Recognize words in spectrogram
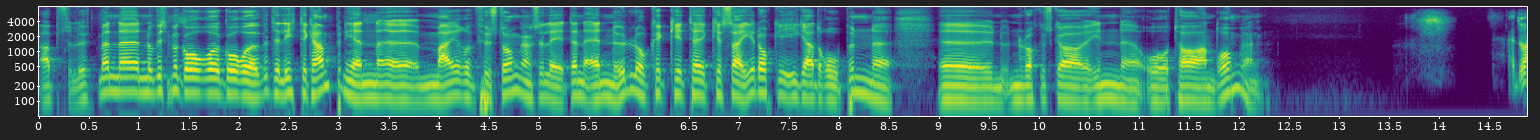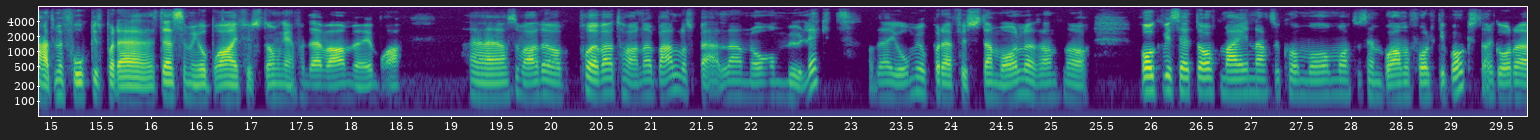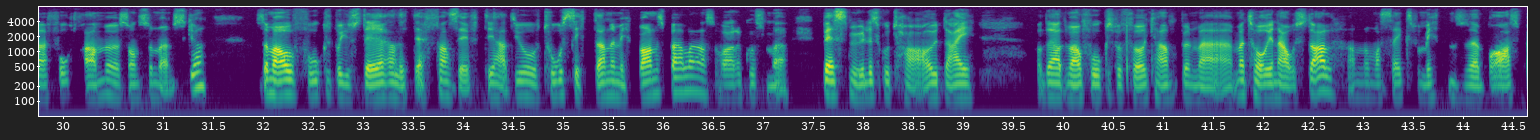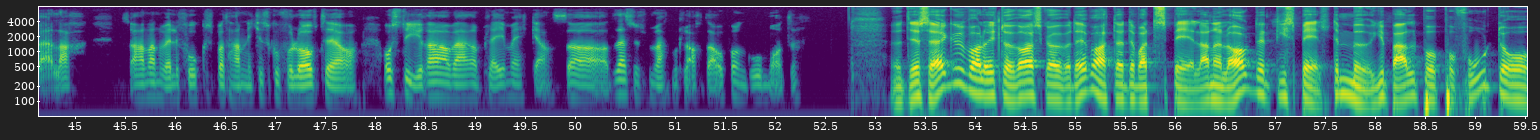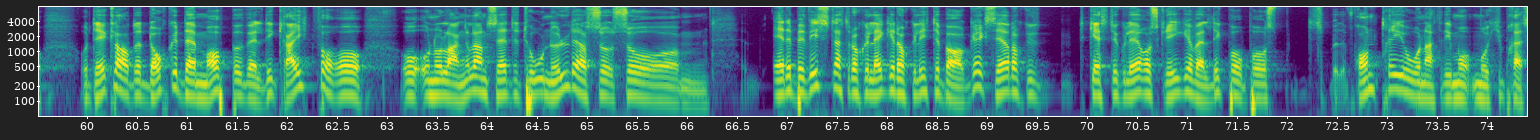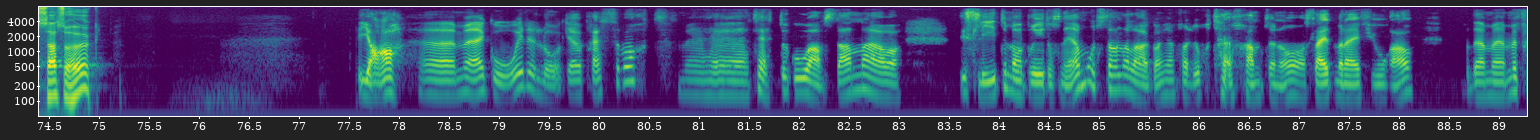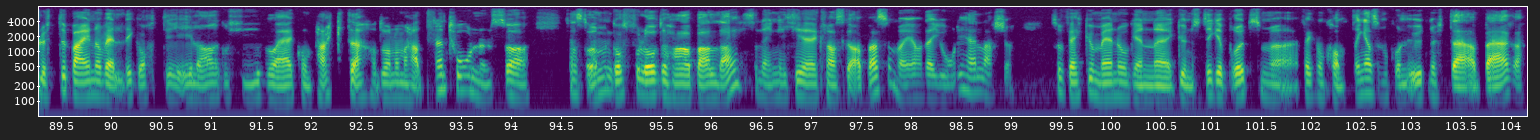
Absolutt. Men uh, hvis vi går, går, over til litt til kampen igjen. Eh, mer første omgang så leder en 1-0. og hva, sier dere i garderoben eh, når dere skal inn og ta andre omgang? Da hadde vi fokus på det, det som vi gjorde bra i første omgang, for det var mye bra. Eh, så var det å prøve å ta ned ball og spille når mulig. Og Det gjorde vi jo på det første målet. Sant? Når Rogvi setter opp Meinert, så kommer Aamodt og ser bra med folk i boks. Der går det fort framover sånn som vi ønsker. Så vi har også fokus på å justere litt defensivt. De hadde jo to sittende midtbanespillere. Så var det hvordan vi best mulig skulle ta ut dem. Og Det hadde vi også fokus på før kampen med, med Torje Naustdal. Han nummer seks på midten, som er en bra spiller. Så han hadde veldig fokus på at han ikke skulle få lov til å, å styre og være en playmaker. Så det syns vi at vi klarte òg på en god måte. Det som jeg var litt overraska over, det var at det var et spillende lag. De spilte mye ball på, på fot, og, og, det klarte dere demme opp veldig greit for. Og, og, og når Langeland setter 2-0 der, så, så, um, er det bevisst at dere legger dere litt tilbake. Jeg ser dere gestikulerer og skriker veldig på, på fronttrioen at de må, må ikke presse så høyt. Ja, eh, vi er gode i det lave presset vårt. Vi har tette og gode avstander. og De sliter med å bryte oss ned motstanderlag. Har iallfall gjort det fram til nå, og sleit med det i fjor òg. Vi, vi, flytter beina veldig godt i, i lag og skyver og er kompakte. og da når vi hadde den tonen, så kan Strømmen godt få lov til å ha ball der, så lenge de ikke klarer å skape så mye. og Det gjorde de heller ikke. Så fikk vi noen eh, gunstige brudd, vi fikk noen kontringer som vi kunne utnytte bedre.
